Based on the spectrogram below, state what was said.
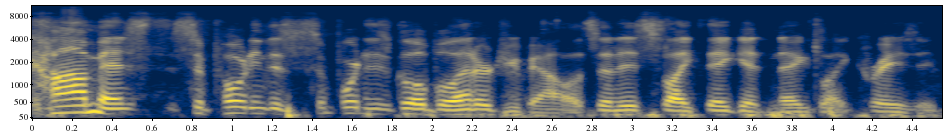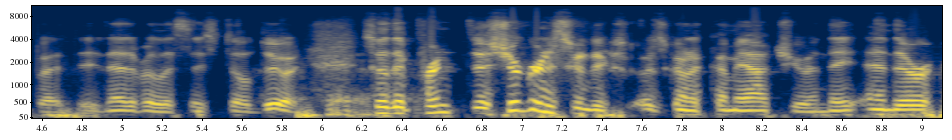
comments supporting this supporting this global energy balance and it's like they get negged like crazy but nevertheless they still do it okay. so the print the sugar industry is going to come at you and they and they're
